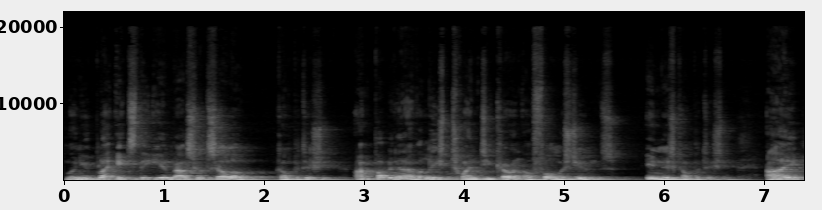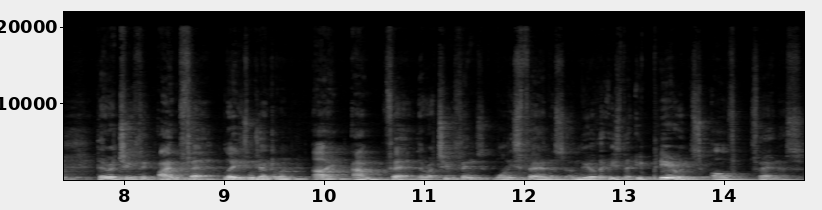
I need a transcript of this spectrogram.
When you play, it's the Ian Bousfield solo competition. I'm probably going to have at least 20 current or former students in this competition. I, there are two things. I am fair. Ladies and gentlemen, I am fair. There are two things. One is fairness, and the other is the appearance of fairness.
